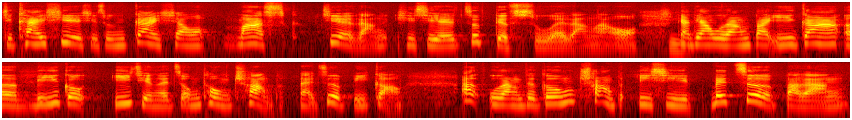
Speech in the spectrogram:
一开始的时阵介绍 Mask 这个人，其实个最特殊的人啊哦。常常有人把伊甲呃美国以前的总统 Trump 来做比较，啊，有人就讲 Trump 伊是要做别人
